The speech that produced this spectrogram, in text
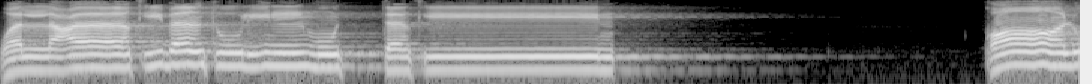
وَالْعَاقِبَةُ لِلْمُتَّقِينَ قَالُوا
